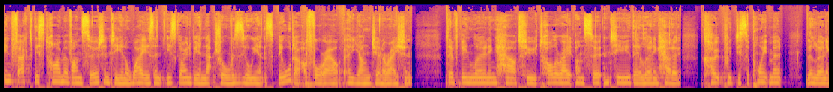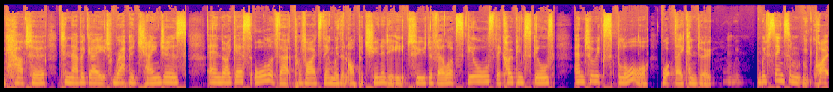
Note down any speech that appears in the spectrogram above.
in fact, this time of uncertainty, in a way, is, an, is going to be a natural resilience builder for our young generation. They've been learning how to tolerate uncertainty. They're learning how to cope with disappointment. They're learning how to, to navigate rapid changes. And I guess all of that provides them with an opportunity to develop skills, their coping skills, and to explore what they can do. We've seen some quite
